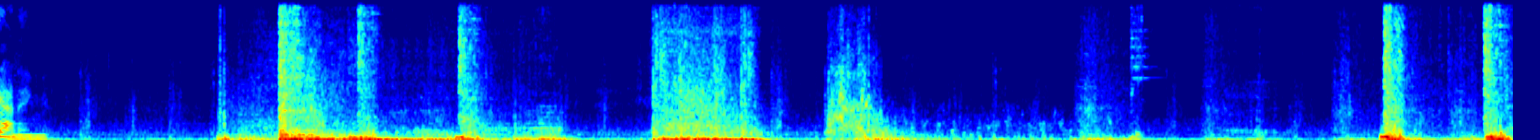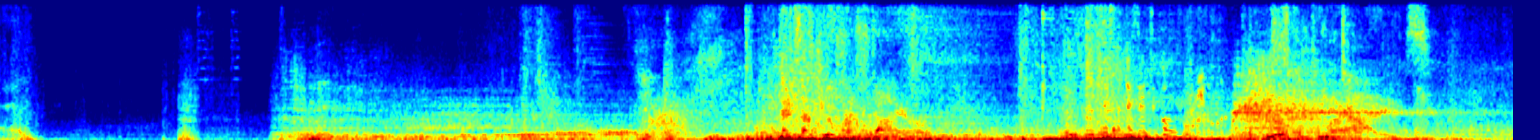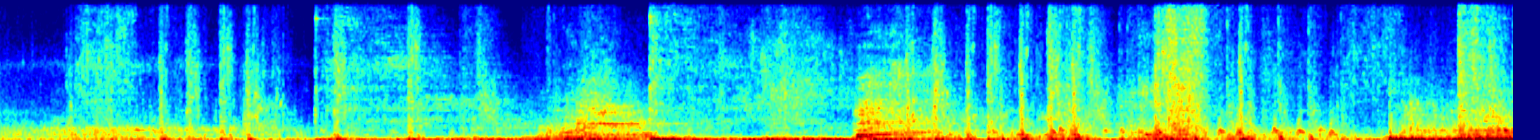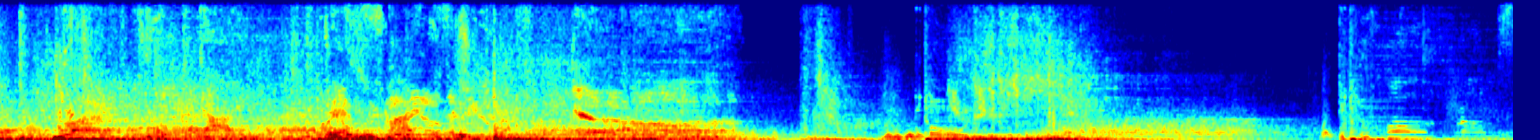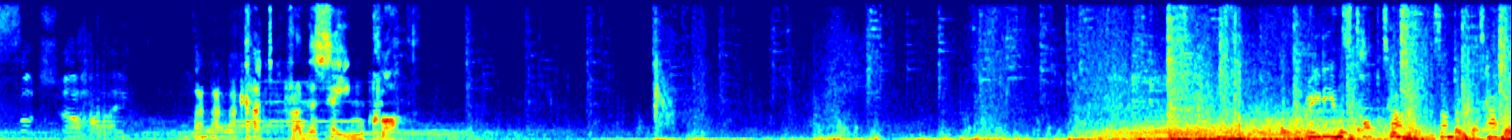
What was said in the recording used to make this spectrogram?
Scanning. execution style. The same cloth. Radiant's top tower is under attack.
